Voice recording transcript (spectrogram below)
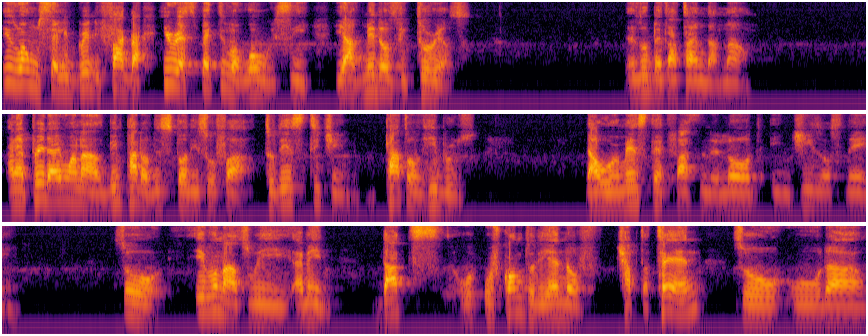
Is when we celebrate the fact that, irrespective of what we see, He has made us victorious. There's no better time than now. And I pray that everyone has been part of this study so far, today's teaching, part of Hebrews, that will remain steadfast in the Lord in Jesus' name. So, even as we, I mean, that's, we've come to the end of chapter 10. So, we'll, uh,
